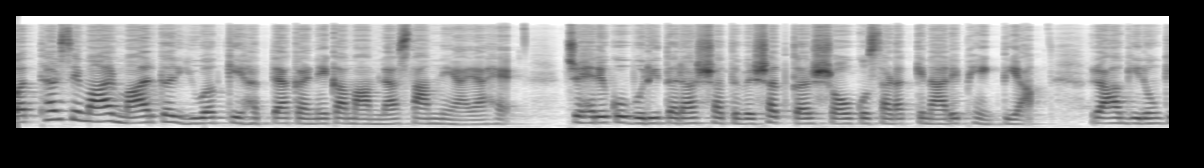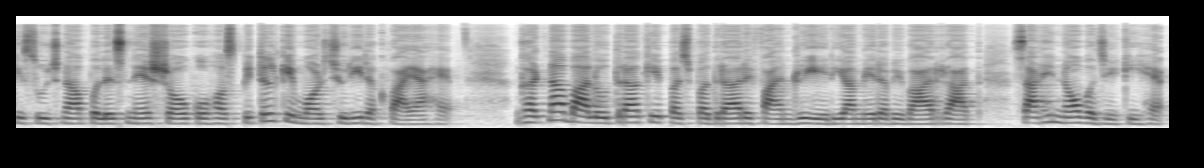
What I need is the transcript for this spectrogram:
पत्थर से मार मार कर युवक की हत्या करने का मामला सामने आया है। चेहरे को बुरी तरह शत विशत कर शव को सड़क किनारे फेंक दिया। राहगीरों की सूचना पुलिस ने शव को हॉस्पिटल के मॉर्चुरी रखवाया है। घटना बालोतरा के पचपदरा रिफाइनरी एरिया में रविवार रात साढ़े नौ बजे की है।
